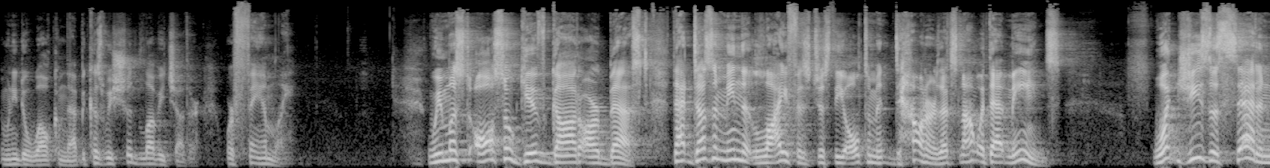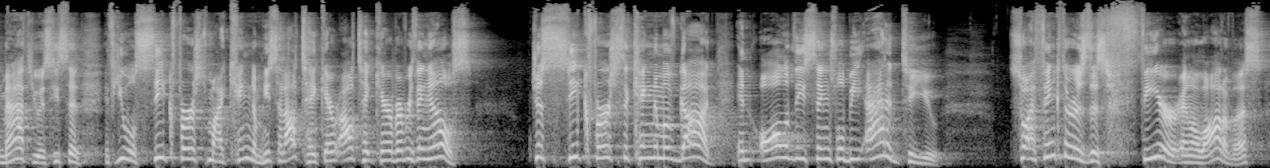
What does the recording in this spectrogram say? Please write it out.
And we need to welcome that because we should love each other. We're family. We must also give God our best. That doesn't mean that life is just the ultimate downer. That's not what that means. What Jesus said in Matthew is he said, if you will seek first my kingdom, he said, I'll take care, I'll take care of everything else. Just seek first the kingdom of God, and all of these things will be added to you. So I think there is this fear in a lot of us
